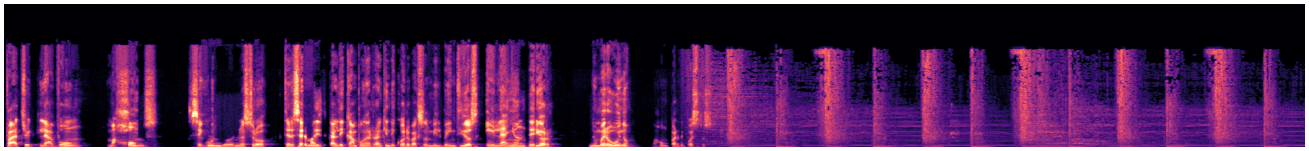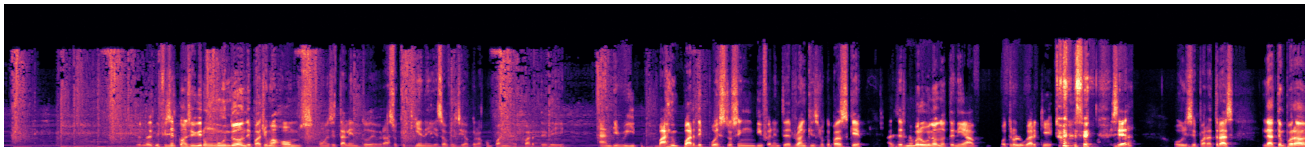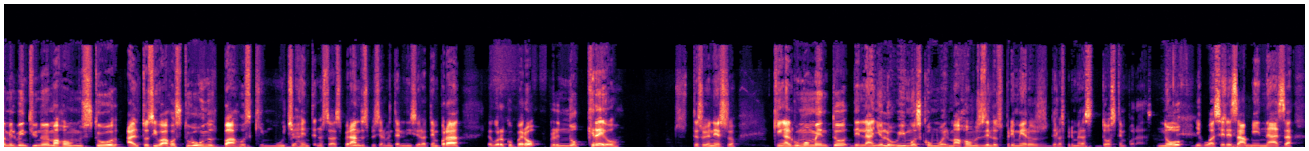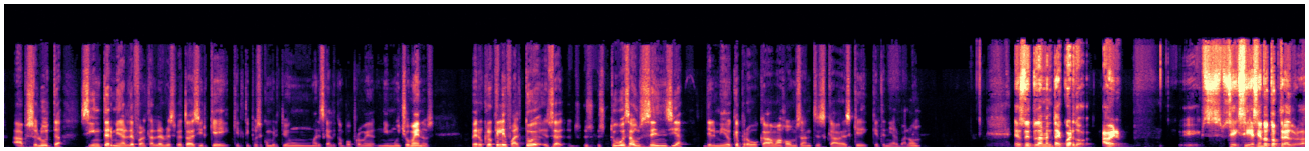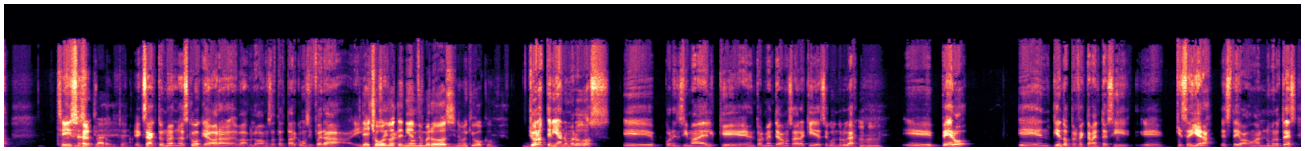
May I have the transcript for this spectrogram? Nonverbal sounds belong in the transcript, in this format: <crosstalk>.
Patrick Lavon Mahomes, segundo, es nuestro tercer mariscal de campo en el ranking de quarterbacks 2022. El año anterior, número uno, bajo un par de puestos. No es difícil concebir un mundo donde Patrick Mahomes, con ese talento de brazo que tiene y esa ofensiva que lo acompaña de parte de Andy Reid, baje un par de puestos en diferentes rankings. Lo que pasa es que al ser número uno no tenía otro lugar que <laughs> ser o irse para atrás. La temporada 2021 de Mahomes tuvo altos y bajos, tuvo unos bajos que mucha gente no estaba esperando, especialmente al inicio de la temporada. Luego recuperó, pero no creo, te soy honesto, que en algún momento del año lo vimos como el Mahomes de los primeros de las primeras dos temporadas. No llegó a ser esa amenaza absoluta, sin terminar de faltarle el respeto a decir que, que, el tipo se convirtió en un mariscal de campo promedio, ni mucho menos. Pero creo que le faltó, o sea, tuvo esa ausencia del miedo que provocaba Mahomes antes cada vez que, que tenía el balón. Estoy totalmente de acuerdo. A ver, eh, sí, sigue siendo top 3, ¿verdad? Sí, sí, claro. <laughs> Exacto, no, no, es como que ahora lo vamos a tratar como si fuera... De hecho, vos lo tenías número dos, si no me equivoco. Yo lo tenía número dos, eh, por encima del que eventualmente vamos a ver aquí de segundo lugar, eh, pero eh, entiendo perfectamente si que se diera este bajón al número tres.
